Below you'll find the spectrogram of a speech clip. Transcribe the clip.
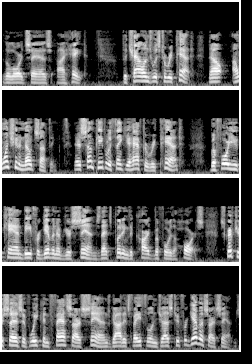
the Lord says, I hate. The challenge was to repent. Now, I want you to note something. There's some people who think you have to repent before you can be forgiven of your sins. That's putting the cart before the horse. Scripture says if we confess our sins, God is faithful and just to forgive us our sins.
